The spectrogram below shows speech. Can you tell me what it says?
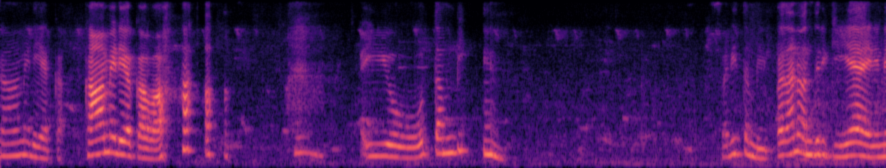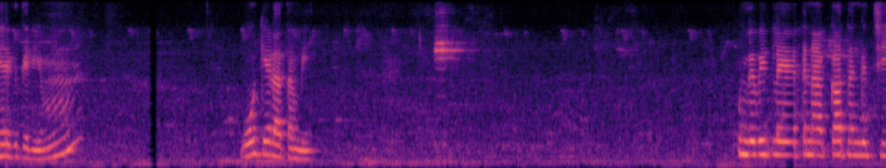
காமெடி அக்கா காமெடி அக்காவா ஐயோ தம்பி. சரி தம்பி இப்பதானே வந்திருக்கிய இனிமேலுக்கு தெரியும். ஓகேடா தம்பி. உங்க வீட்டுல எத்தனை அக்கா தங்கச்சி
